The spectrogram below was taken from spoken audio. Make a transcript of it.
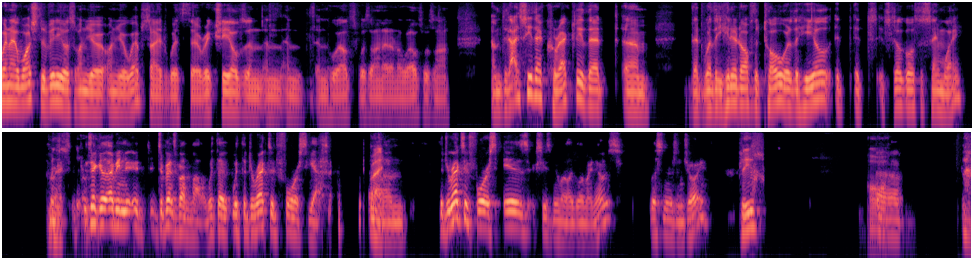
when I watched the videos on your on your website with uh, Rick Shields and, and and and who else was on? I don't know who else was on. Um, did I see that correctly? That um, that whether you hit it off the toe or the heel, it it it still goes the same way. I mean, Correct. it's- I mean, it, it depends upon the model. With the with the directed force, yes. Right. Um, the directed force is. Excuse me while I blow my nose. Listeners, enjoy. please. Oh, Uh,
